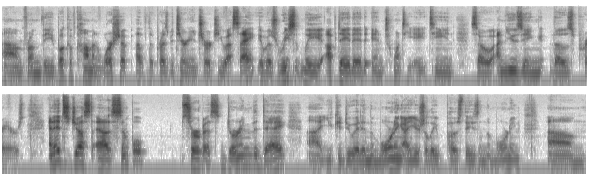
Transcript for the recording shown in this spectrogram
um, from the Book of Common Worship of the Presbyterian Church USA. It was recently updated in 2018, so I'm using those prayers. And it's just a simple service during the day. Uh, you could do it in the morning. I usually post these in the morning. Um,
